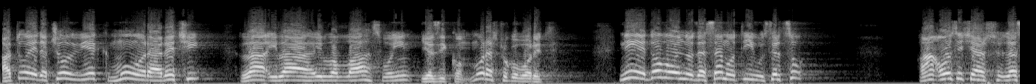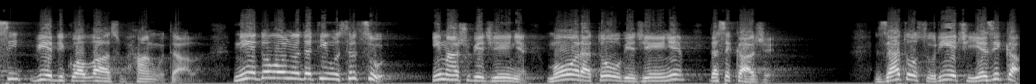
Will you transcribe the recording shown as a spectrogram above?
A to je da čovjek mora reći la ilaha illallah svojim jezikom. Moraš progovoriti. Nije dovoljno da samo ti u srcu A osjećaš da si vjerniku Allaha subhanahu wa ta'ala. Nije dovoljno da ti u srcu imaš ubjeđenje. Mora to ubjeđenje da se kaže. Zato su riječi jezika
